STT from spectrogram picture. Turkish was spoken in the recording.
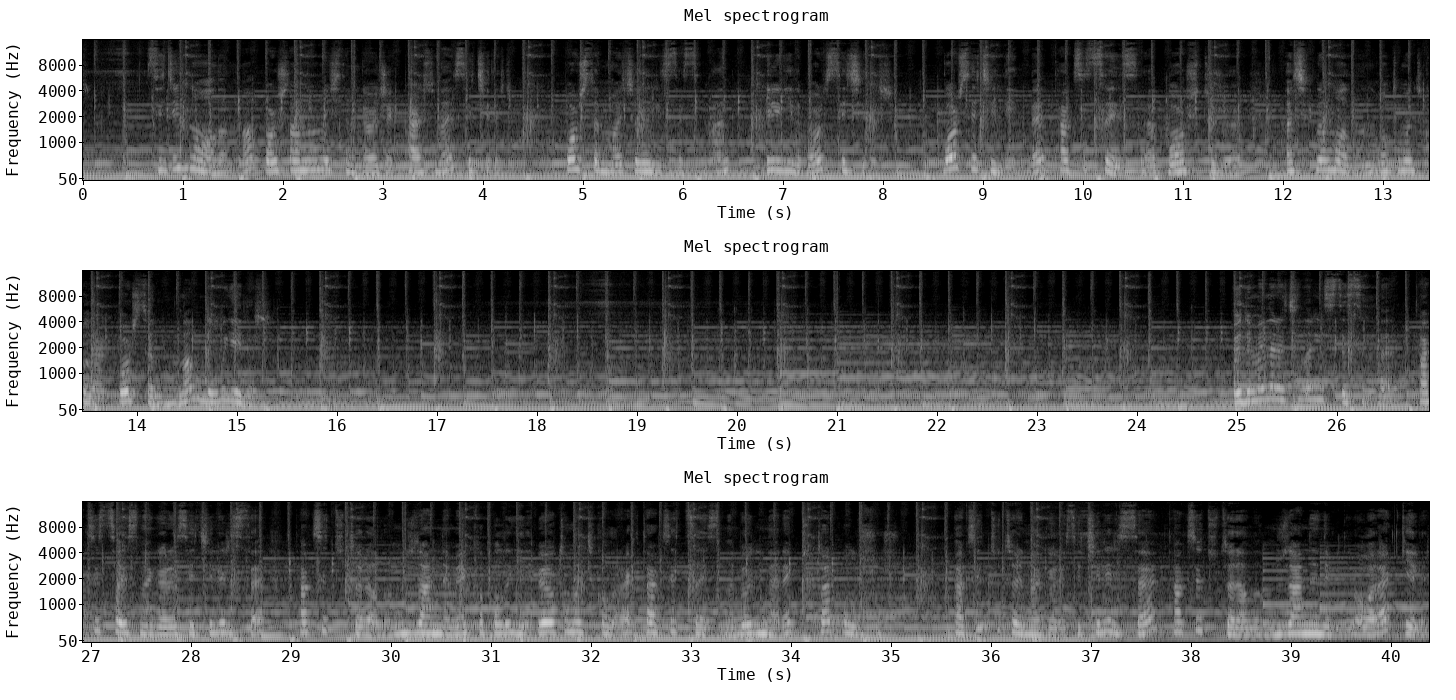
Sicil no alanına borçlandırma işlemi görecek personel seçilir. Borç tanımı açılır listesinden ilgili borç seçilir. Borç seçildiğinde taksit sayısı, borç türü, açıklama alanı otomatik olarak borç tanımından dolu gelir. Ödemeler açılır listesinde taksit sayısına göre seçilirse taksit tutarı alanı düzenlemeye kapalı gelir ve otomatik olarak taksit sayısına bölünerek tutar oluşur. Taksit tutarına göre seçilir ise taksit tutarı alanı düzenlenebilir olarak gelir.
